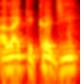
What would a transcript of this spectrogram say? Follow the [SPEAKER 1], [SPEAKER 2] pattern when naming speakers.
[SPEAKER 1] I like it, cut, G.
